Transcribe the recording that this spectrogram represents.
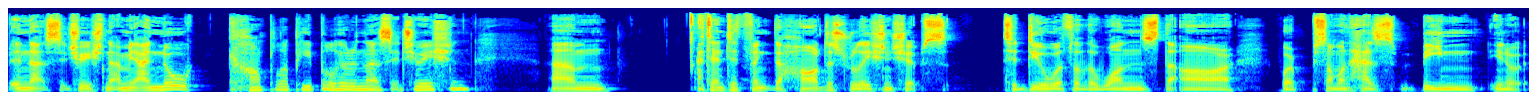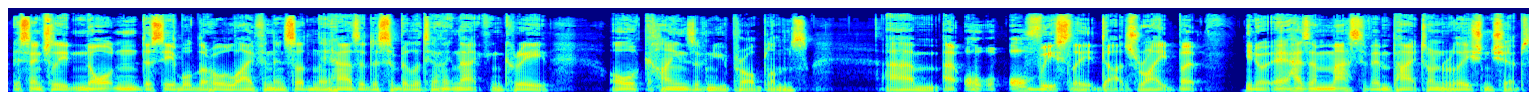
in that situation. I mean, I know a couple of people who are in that situation. Um, I tend to think the hardest relationships to deal with are the ones that are where someone has been, you know, essentially not disabled their whole life and then suddenly has a disability. I think that can create all kinds of new problems. Um, obviously, it does, right? But you know, it has a massive impact on relationships.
